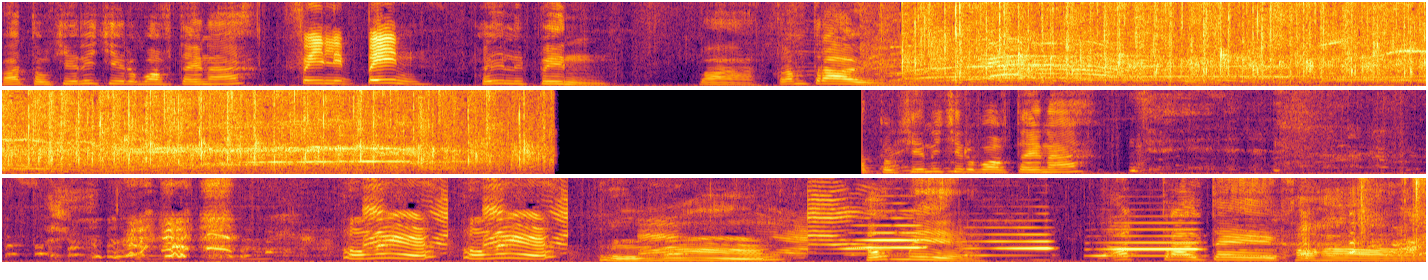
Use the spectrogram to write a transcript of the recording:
បាទទុកជាតិនេះជារបស់ប្រទេសណាហ្វីលីពីនហ្វីលីពីនបាទត្រឹមត្រូវទុកជាតិនេះជារបស់ប្រទេសណាភូមាភូមាភូមាអត់ត្រូវទេខុសហើយ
